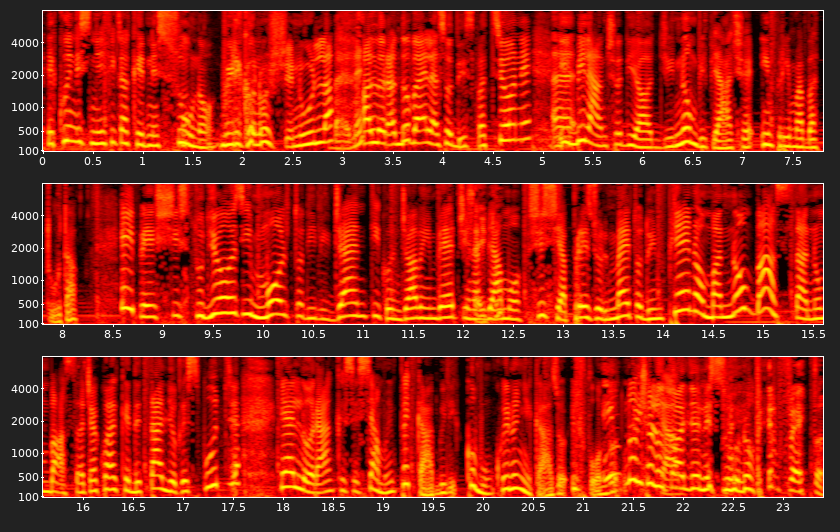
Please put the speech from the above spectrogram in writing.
e quindi significa che nessuno vi riconosce nulla. Bene. Allora dov'è la soddisfazione? Eh. Il bilancio di oggi non vi piace in prima battuta. E i pesci studiosi, molto diligenti, con Giove in Vergine Sei tu? abbiamo sì sì ha preso il metodo in pieno, ma non basta, non basta, c'è qualche dettaglio che sfugge e allora anche se siamo impeccabili, comunque in ogni caso il fondo non ce lo toglie nessuno. Perfetto.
